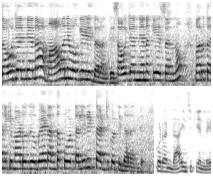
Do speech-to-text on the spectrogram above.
ಸೌಜನ್ಯನ ಮಾವನೇ ಹೋಗಿ ಹೇಳಿದಾರಂತೆ ಸೌಜನ್ಯನ ಕೇಸನ್ನು ಮರು ತನಿಖೆ ಮಾಡುವುದು ಬೇಡ ಅಂತ ಕೋರ್ಟಲ್ಲಿ ರಿಟ್ ಅರ್ಜಿ ಕೊಟ್ಟಿದ್ದಾರಂತೆ ಕೊಡಂಡ ಇಂಚಿಕೆನ್ಲೆ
